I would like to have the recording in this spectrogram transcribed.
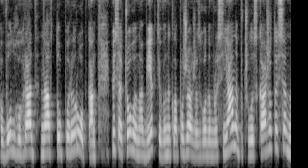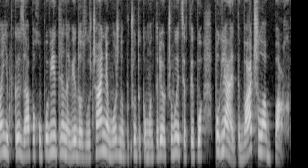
Волгоград нафтопереробка. Після чого на об'єкті виникла пожежа. Згодом росіяни почали скаржитися на їдкий запах у повітрі. На відео злучання можна почути коментарі очевидців, типу Погляньте, бачила бах.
